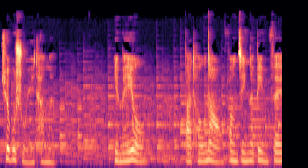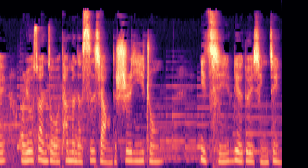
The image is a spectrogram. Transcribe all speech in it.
却不属于他们，也没有把头脑放进那并非而又算作他们的思想的诗衣中，一齐列队行进，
